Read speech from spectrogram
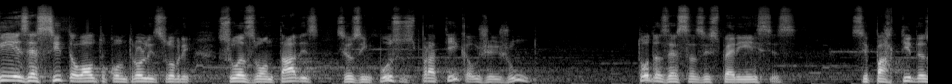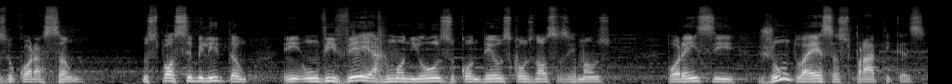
Quem exercita o autocontrole sobre suas vontades, seus impulsos, pratica o jejum. Todas essas experiências, se partidas do coração, nos possibilitam um viver harmonioso com Deus, com os nossos irmãos. Porém, se junto a essas práticas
